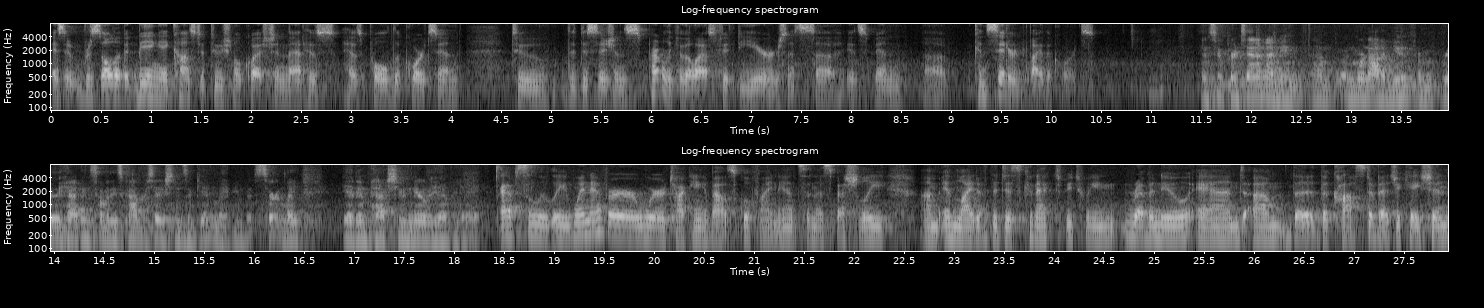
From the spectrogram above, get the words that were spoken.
as a result of it being a constitutional question, that has has pulled the courts in to the decisions probably for the last 50 years. It's uh, it's been uh, considered by the courts. And Superintendent, I mean, um, and we're not immune from really having some of these conversations again, maybe, but certainly it impacts you nearly every day. Absolutely. Whenever we're talking about school finance, and especially um, in light of the disconnect between revenue and um, the the cost of education,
